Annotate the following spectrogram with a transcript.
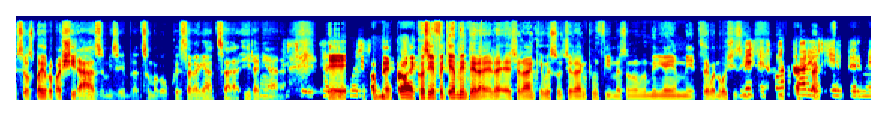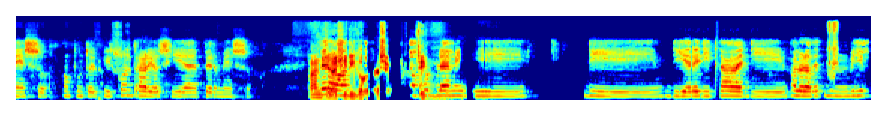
se non sbaglio proprio a Shiraz, mi sembra, insomma, con questa ragazza iraniana. Sì, infatti E, questo- vabbè, però è così, effettivamente era- era- c'era, anche questo, c'era anche un film, adesso non mi viene in mente, sai, quando poi ci si... Invece il contrario sì è permesso, appunto il, il contrario sì è permesso. Angela Però ci ricorda, cioè- ha sì. problemi di, di, di eredità e di... Allora, mm, vi, di-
